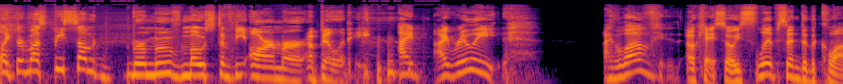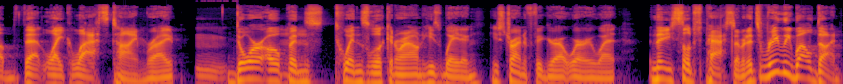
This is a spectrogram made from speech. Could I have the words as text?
Like there must be some remove most of the armor ability. I I really I love okay, so he slips into the club that like last time, right? Mm. Door opens, twins looking around, he's waiting. He's trying to figure out where he went. And then he slips past him, and it's really well done.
